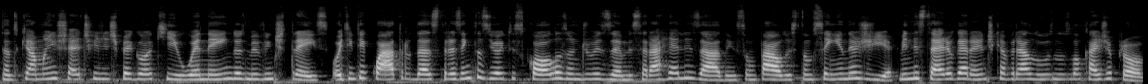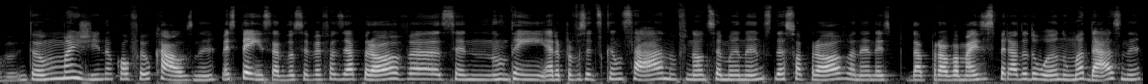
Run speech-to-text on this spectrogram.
Tanto que a manchete que a gente pegou aqui, o Enem 2023, 84 das 308 escolas onde o exame será realizado em São Paulo estão sem energia. Ministério garante que haverá luz nos locais de prova. Então imagina qual foi o caos, né? Mas pensa, você vai fazer a prova, você não tem, era pra você descansar no final de semana antes da sua prova, né, da, da prova mais esperada do ano, uma das, né,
